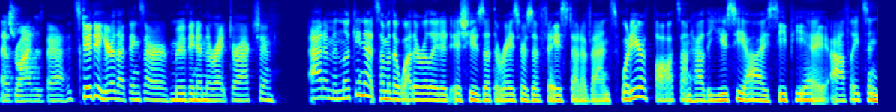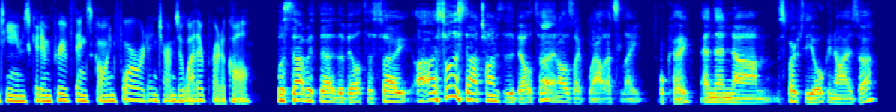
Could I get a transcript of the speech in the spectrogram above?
as riders. Yeah, it's good to hear that things are moving in the right direction. Adam, in looking at some of the weather related issues that the racers have faced at events, what are your thoughts on how the UCI, CPA, athletes, and teams could improve things going forward in terms of weather protocol? We'll start with the, the Vuelta. So I saw the start times of the Vuelta and I was like, wow, that's late. Okay. And then um, spoke to the organizer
